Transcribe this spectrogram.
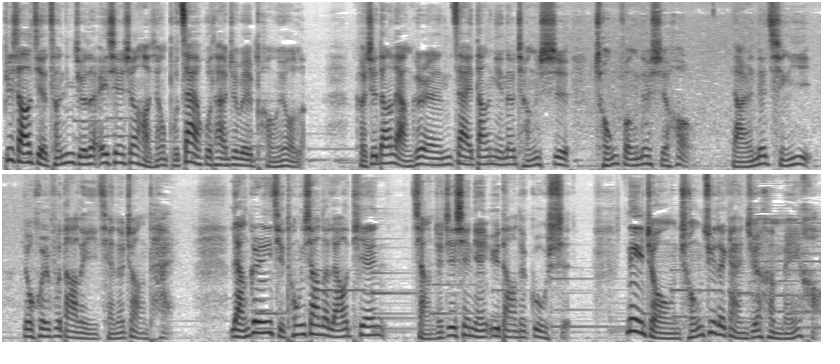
B 小姐曾经觉得 A 先生好像不在乎她这位朋友了，可是当两个人在当年的城市重逢的时候，两人的情谊又恢复到了以前的状态。两个人一起通宵的聊天，讲着这些年遇到的故事，那种重聚的感觉很美好。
